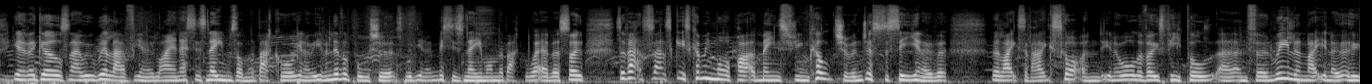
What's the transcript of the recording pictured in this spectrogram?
you know, the girls now who will have, you know, Lionesses names on the back, or you know, even Liverpool shirts with, you know, Mrs. name on the back or whatever. So, so that's that's it's coming more part of mainstream culture, and just to see, you know, the, the likes of Alex Scott and you know all of those people uh, and Fern Whelan, like you know, who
